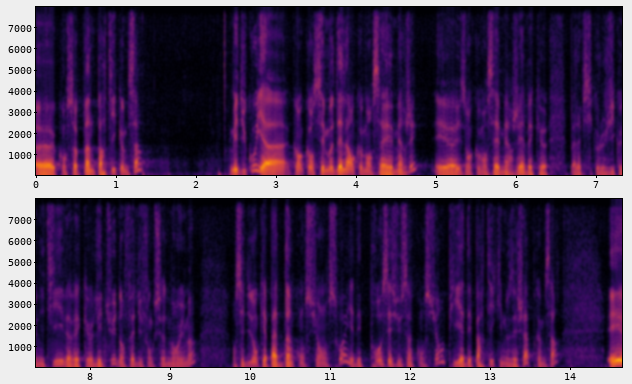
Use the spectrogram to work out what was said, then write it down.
euh, qu'on soit plein de parties comme ça. Mais du coup, quand, ces modèles-là ont commencé à émerger, et euh, ils ont commencé à émerger avec euh, bah, la psychologie cognitive, avec euh, l'étude en fait du fonctionnement humain, on s'est dit donc qu'il n'y a pas d'inconscient en soi, il y a des processus inconscients, puis il y a des parties qui nous échappent comme ça. Et,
